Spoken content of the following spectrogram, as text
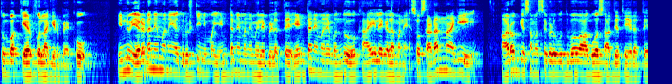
ತುಂಬ ಕೇರ್ಫುಲ್ ಆಗಿರಬೇಕು. ಇನ್ನು ಎರಡನೇ ಮನೆಯ ದೃಷ್ಟಿ ನಿಮ್ಮ ಎಂಟನೇ ಮನೆ ಮೇಲೆ ಬೀಳುತ್ತೆ. ಎಂಟನೇ ಮನೆ ಬಂದು ಕಾಯಿಲೆಗಳ ಮನೆ. ಸೊ ಸಡನ್ ಆಗಿ ಆರೋಗ್ಯ ಸಮಸ್ಯೆಗಳು ಉದ್ಭವ ಆಗುವ ಸಾಧ್ಯತೆ ಇರುತ್ತೆ.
